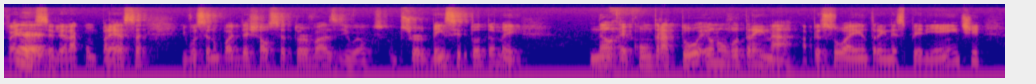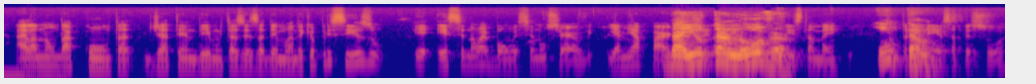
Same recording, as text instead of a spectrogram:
vai é. acelerar com pressa e você não pode deixar o setor vazio. É o que o senhor bem citou também. Não, é, contratou, eu não vou treinar. A pessoa entra inexperiente, ela não dá conta de atender muitas vezes a demanda que eu preciso. esse não é bom, esse não serve. E a minha parte. Daí o turnover. Eu também. Então. Essa pessoa.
